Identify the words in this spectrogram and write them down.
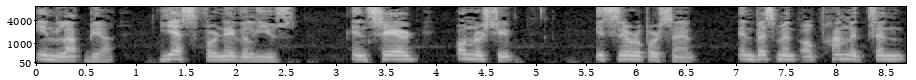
in Latvia, yes for naval use, and shared ownership is 0%, investment of $110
